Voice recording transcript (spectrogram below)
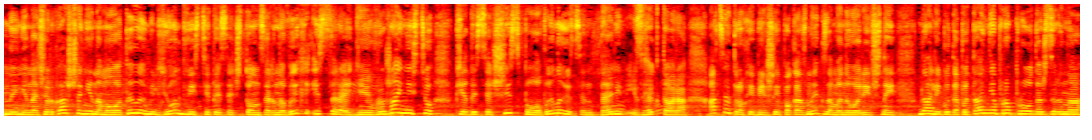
Нині на Черкащині намолотили мільйон двісті тисяч тонн зернових із середньою врожайністю 56,5 центнерів із гектара. А це трохи більший показник за минулорічний. Далі буде питання про продаж зерна,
